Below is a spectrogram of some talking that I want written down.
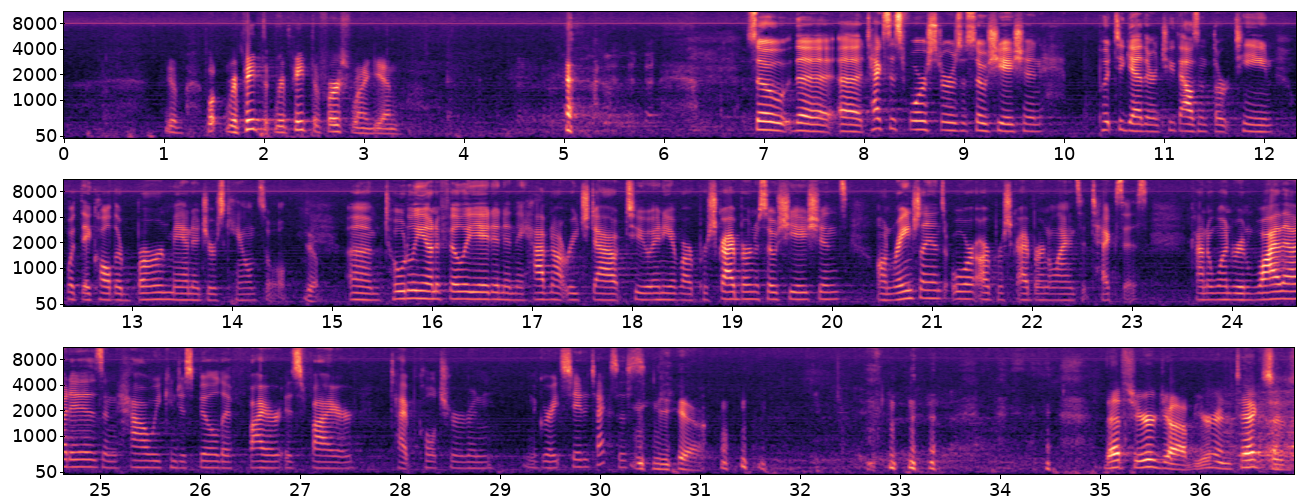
Yeah, what- repeat the, repeat the first one again. So the uh, Texas Foresters Association put together in 2013 what they call their Burn Managers Council. Yep. um, totally unaffiliated, and they have not reached out to any of our prescribed burn associations on rangelands or our prescribed burn alliance in Texas. Kind of wondering why that is and how we can just build a fire is fire type culture in, in the great state of Texas. Yeah. That's your job. You're in Texas.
